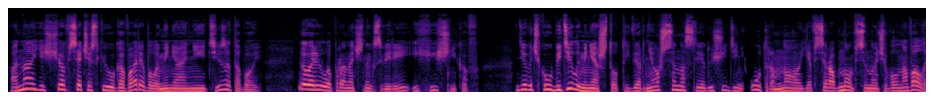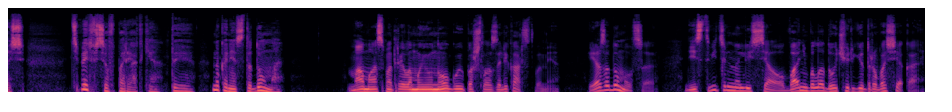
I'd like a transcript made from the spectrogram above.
Она еще всячески уговаривала меня не идти за тобой. Говорила про ночных зверей и хищников. Девочка убедила меня, что ты вернешься на следующий день утром, но я все равно всю ночь волновалась. Теперь все в порядке. Ты наконец-то дома». Мама осмотрела мою ногу и пошла за лекарствами. Я задумался, действительно ли Сяо Вань была дочерью дровосека.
